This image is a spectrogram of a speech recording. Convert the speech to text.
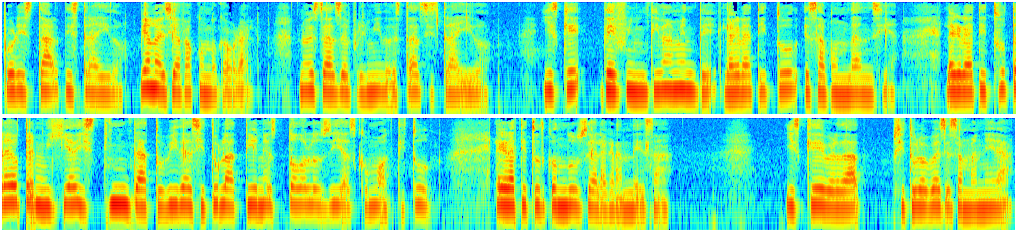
por estar distraído. Bien lo decía Facundo Cabral, no estás deprimido, estás distraído. Y es que definitivamente la gratitud es abundancia. La gratitud trae otra energía distinta a tu vida si tú la tienes todos los días como actitud. La gratitud conduce a la grandeza. Y es que de verdad, si tú lo ves de esa manera,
